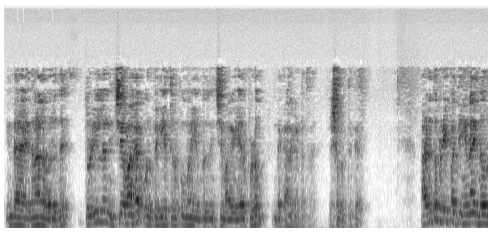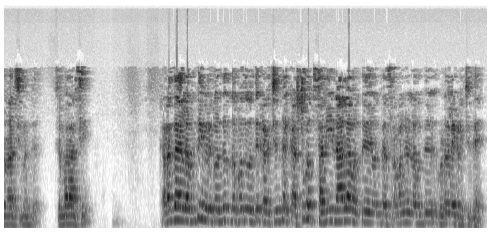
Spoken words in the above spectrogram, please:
இந்த இதனால வருது. தொழிலில் நிச்சயமாக ஒரு பெரிய திருப்புமுனை என்பது நிச்சயமாக ஏற்படும் இந்த காலகட்டத்தில் ரிஷபத்துக்கு. அடுத்தபடி பார்த்தீங்கன்னா இன்னொரு ராசி வந்து சிம்மராசி. கடந்தல வந்து இவருக்கு வந்திருந்த போது வந்து கிடைச்சிருந்த கஷ்டம சனியினால வந்து இந்த சிரமங்கள்ல வந்து விடுதலை கிடைச்சது.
